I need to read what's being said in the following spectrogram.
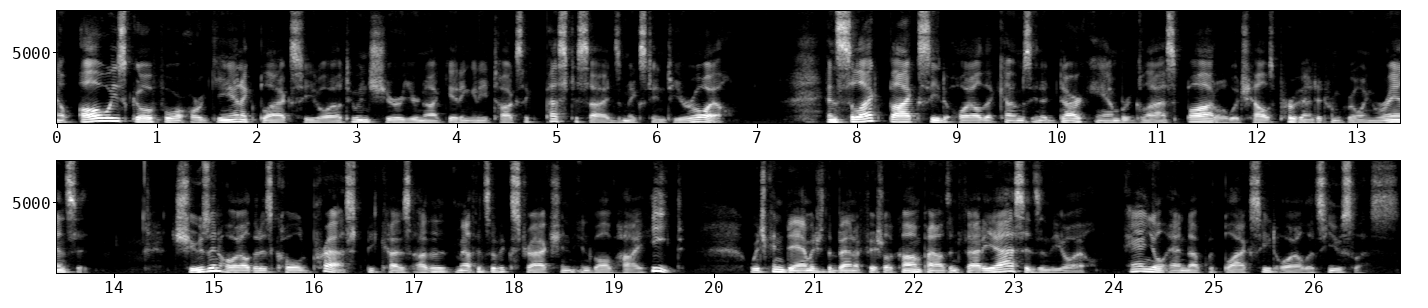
Now, always go for organic black seed oil to ensure you're not getting any toxic pesticides mixed into your oil. And select black seed oil that comes in a dark amber glass bottle, which helps prevent it from growing rancid. Choose an oil that is cold pressed because other methods of extraction involve high heat, which can damage the beneficial compounds and fatty acids in the oil, and you'll end up with black seed oil that's useless.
